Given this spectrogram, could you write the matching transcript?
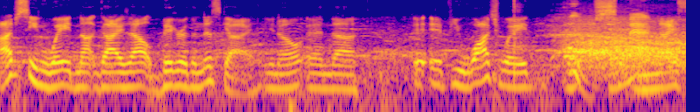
I've seen Wade knock guys out bigger than this guy. You know, and uh, if you watch Wade, Ooh, smack. nice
